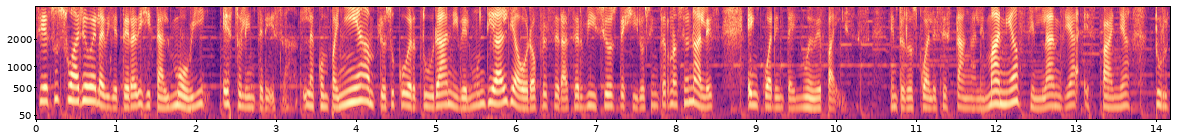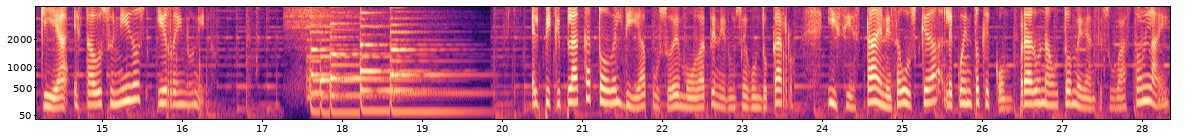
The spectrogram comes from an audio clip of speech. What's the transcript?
Si es usuario de la billetera digital Mobi, esto le interesa. La compañía amplió su cobertura a nivel mundial y ahora ofrecerá servicios de giros internacionales en 49 países, entre los cuales están Alemania, Finlandia, España, Turquía, Estados Unidos y Reino Unido. El pico y placa todo el día puso de moda tener un segundo carro. Y si está en esa búsqueda, le cuento que comprar un auto mediante subasta online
